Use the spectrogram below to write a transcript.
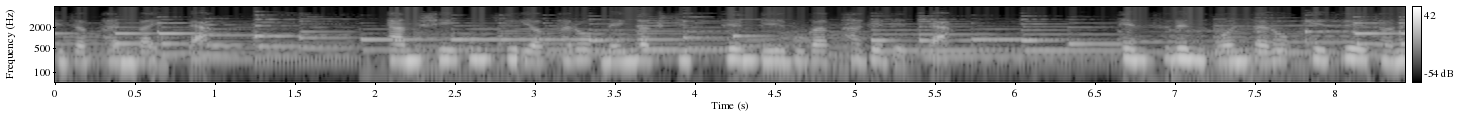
지적한 바 있다. 당시 홍수 여파로 냉각 시스템 일부가 파괴됐다. 헨스는 원자로 폐쇄 전에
